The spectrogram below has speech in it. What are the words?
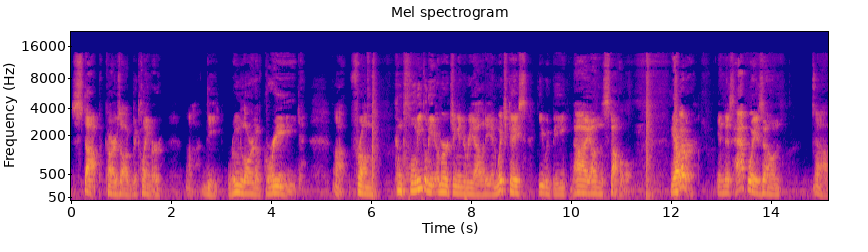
stop Karzoug the Claimer, uh, the Runelord of Greed, uh, from completely emerging into reality, in which case he would be nigh unstoppable. Yep. However, in this halfway zone, uh,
